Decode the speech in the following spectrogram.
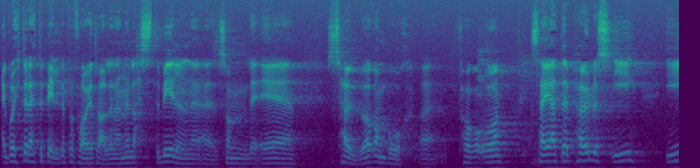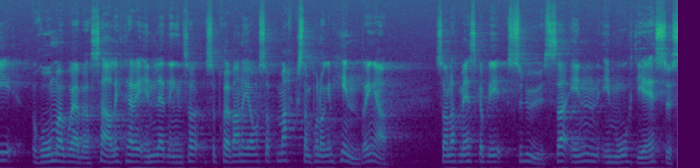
Jeg brukte dette bildet på forrige tale, denne lastebilen eh, som det er sauer om bord, eh, for å si at Paulus i, i romerbrevet, særlig her i innledningen, så, så prøver han å gjøre oss oppmerksom på noen hindringer sånn at vi skal bli slusa inn imot Jesus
